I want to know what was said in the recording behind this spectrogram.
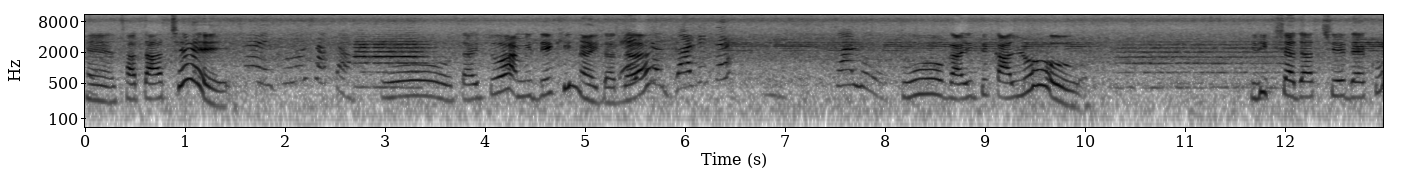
হ্যাঁ ছাতা আছে? ও তাই তো আমি দেখি নাই দাদা। ও গাড়িতে কালো? রিক্সা যাচ্ছে দেখো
